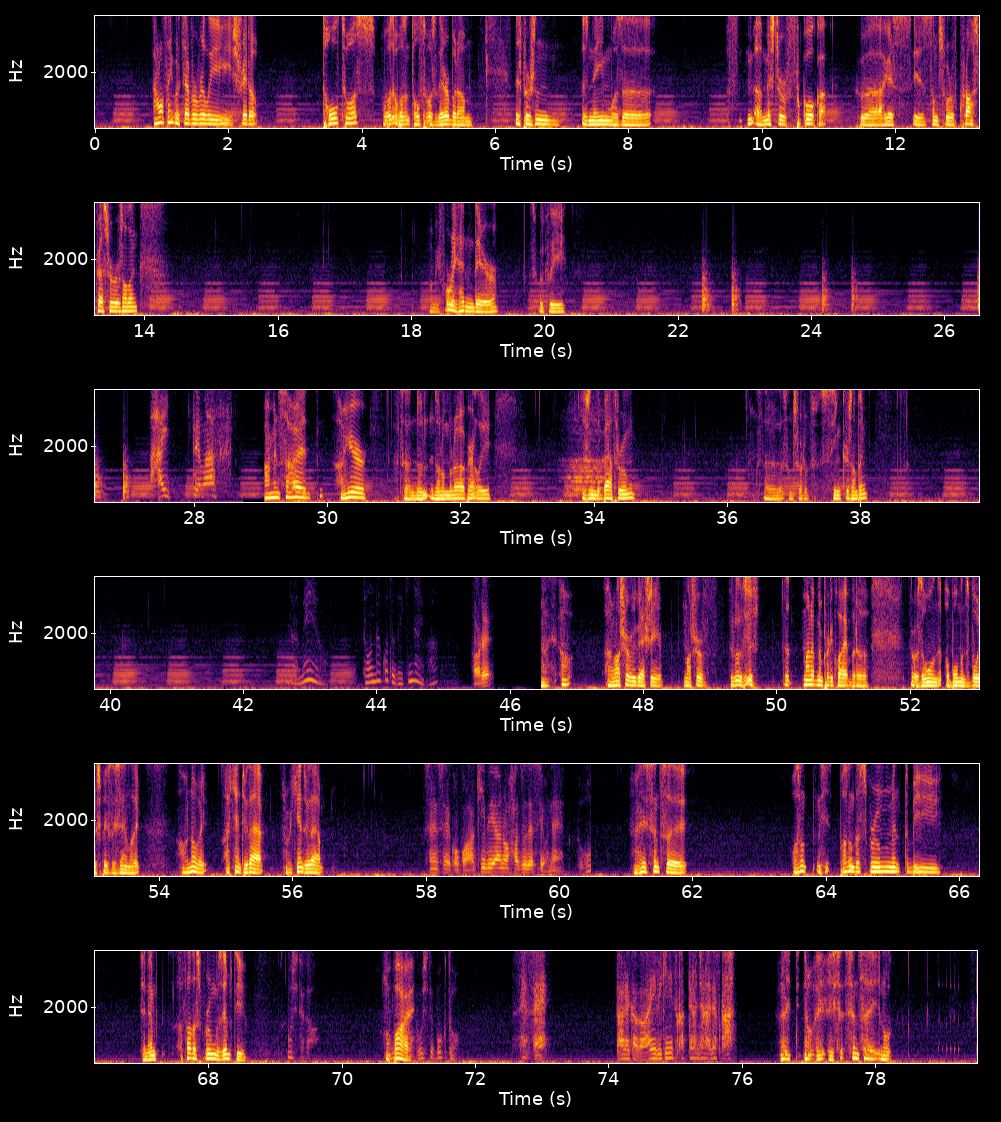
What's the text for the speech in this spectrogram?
I don't think it's ever really straight up told to us. It wasn't told to us there, but um, this person, his name was uh, uh, Mr. Fukuoka, who uh, I guess is some sort of cross dresser or something. Before we head in there, let's quickly. I'm inside. I'm here. That's a Nonomura apparently. Using the bathroom. It's uh, some sort of sink or something. oh, I'm not sure if we could actually. I'm not sure if it was. It might have been pretty quiet, but uh, there was a woman's, a woman's voice basically saying like, "Oh no, wait, I can't do that. We can't do that." 先生、ここ空き部屋のはずですよね。Hey, sensei. Wasn't wasn't this room meant to be an empty? I thought this room was empty. Why? 先生、誰かが合いびきに使ってるんじゃないですか Hey, you know, hey, hey, sensei, you know,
